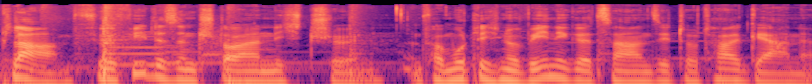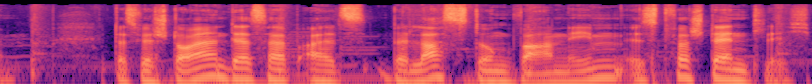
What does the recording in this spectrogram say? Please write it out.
Klar, für viele sind Steuern nicht schön und vermutlich nur wenige zahlen sie total gerne. Dass wir Steuern deshalb als Belastung wahrnehmen, ist verständlich.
